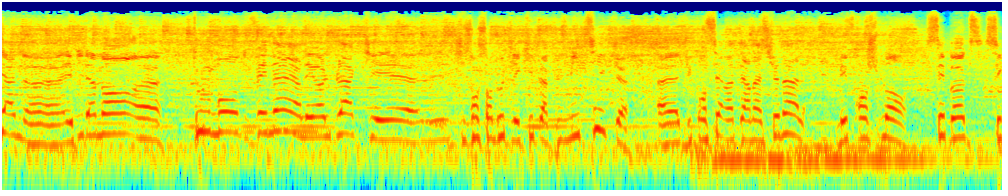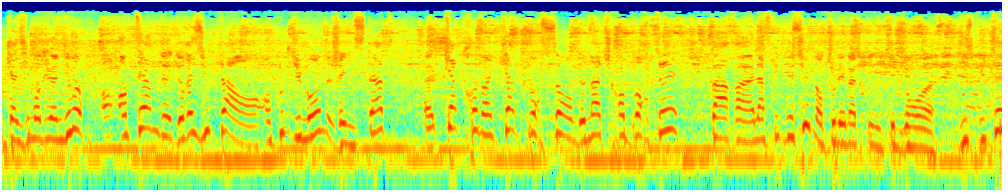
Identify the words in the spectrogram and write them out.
Yann, euh, évidemment, euh, tout le monde vénère les All Blacks qui, sont sans doute l'équipe la plus mythique du concert international. Mais franchement, ces box, c'est quasiment du même niveau. En, termes de, de résultats en, en Coupe du Monde, j'ai une stat. Euh, 84% de matchs remportés par euh, l'Afrique du Sud dans tous les matchs qu'ils ont euh, disputés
